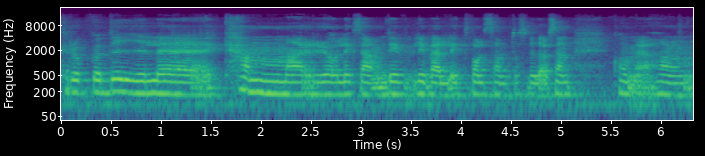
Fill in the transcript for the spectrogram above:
krokodilkammar eh, och liksom det blir väldigt våldsamt och så vidare. Och sen kommer, har hon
